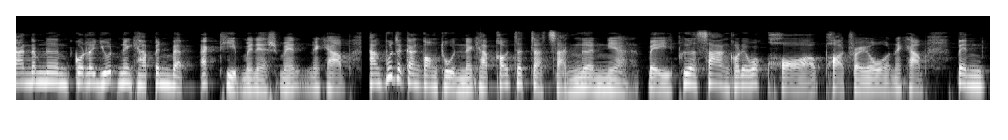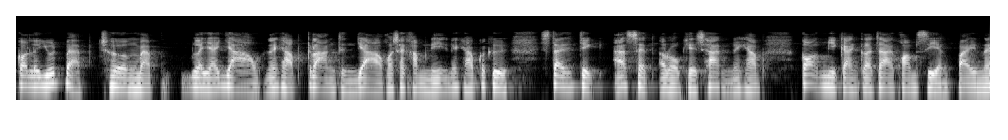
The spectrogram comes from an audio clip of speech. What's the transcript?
การดำเนินกลยุทธ์นะครับเป็นแบบ active management นะครับทางผู้จัดการกองทุนนะครับเขาจะจัดสรรเงินเนี่ยไปเพื่อสร้างเขาเรียกว่า core portfolio นะครับเป็นกลยุทธ์แบบเชิงแบบระยะยาวนะครับกลางถึงยาวเขาใช้คำนี้นะครับก็คือ strategic asset allocation นะครับก็มีการกระจายความเสี่ยงไปใน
